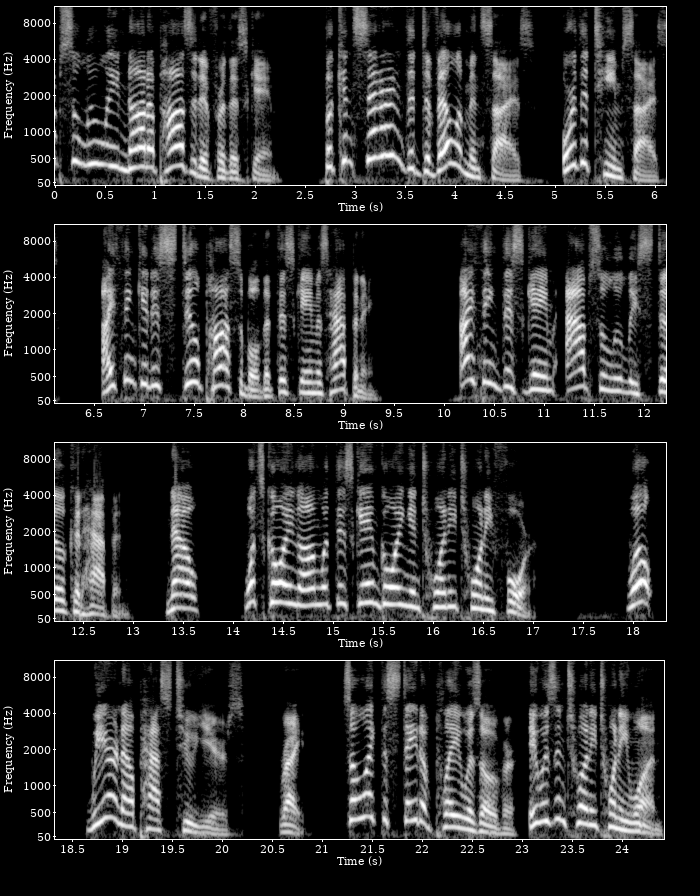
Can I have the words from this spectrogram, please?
absolutely not a positive for this game. But considering the development size, or the team size, I think it is still possible that this game is happening. I think this game absolutely still could happen. Now, what's going on with this game going in 2024? Well, we are now past two years. Right. So, like, the state of play was over. It was in 2021.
